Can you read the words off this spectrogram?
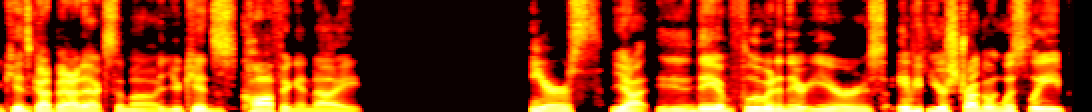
your kid's got bad eczema. Your kid's coughing at night. Ears. Yeah, they have fluid in their ears. If you're struggling with sleep,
